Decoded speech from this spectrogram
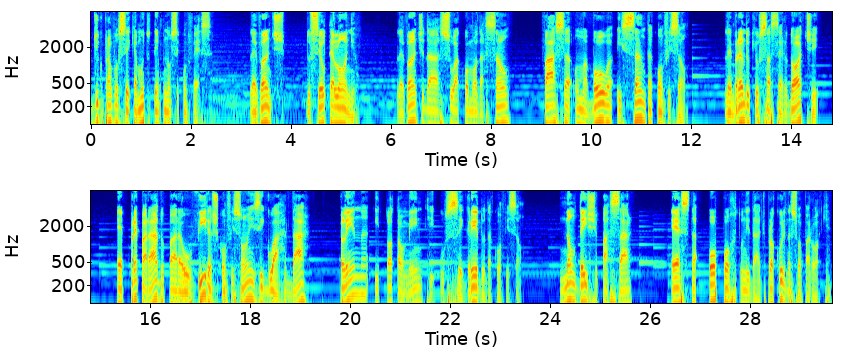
digo para você que há muito tempo não se confessa. Levante do seu telônio levante da sua acomodação, faça uma boa e santa confissão. Lembrando que o sacerdote é preparado para ouvir as confissões e guardar plena e totalmente o segredo da confissão. Não deixe passar esta oportunidade. Procure na sua paróquia,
